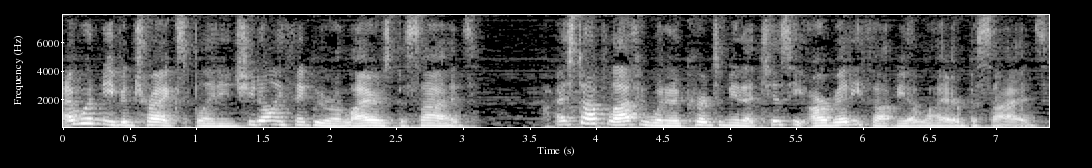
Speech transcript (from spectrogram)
I wouldn't even try explaining. She'd only think we were liars besides. I stopped laughing when it occurred to me that Tissy already thought me a liar besides.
